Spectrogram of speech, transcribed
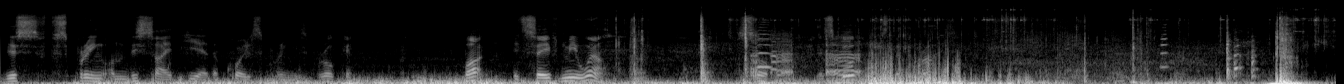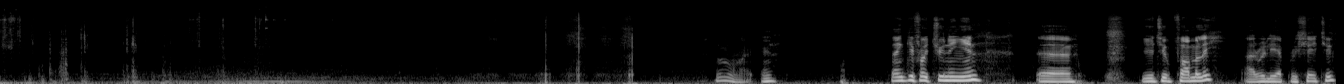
This spring on this side here the coil spring is broken but it saved me well. So let's go let's take a drive all right then. Thank you for tuning in. Uh, youtube family i really appreciate you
